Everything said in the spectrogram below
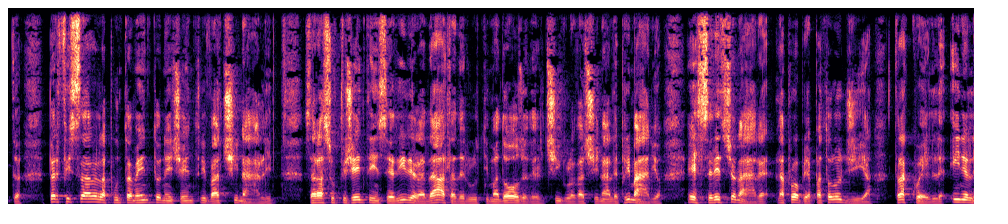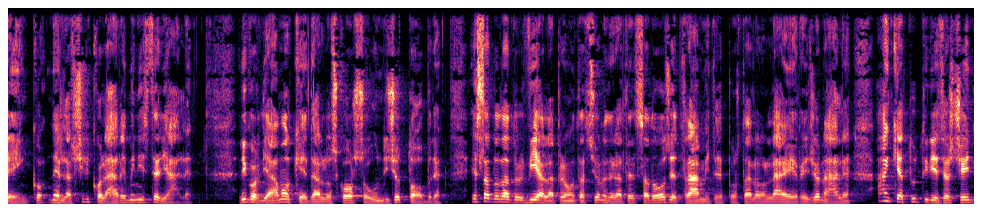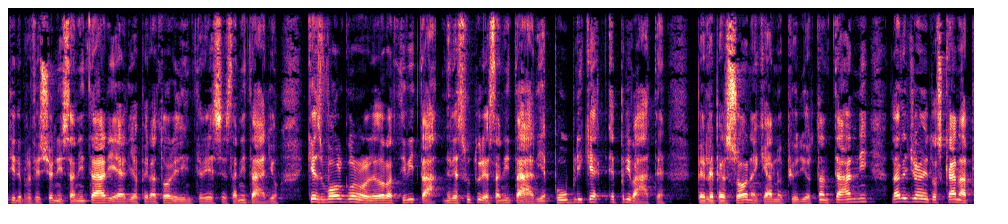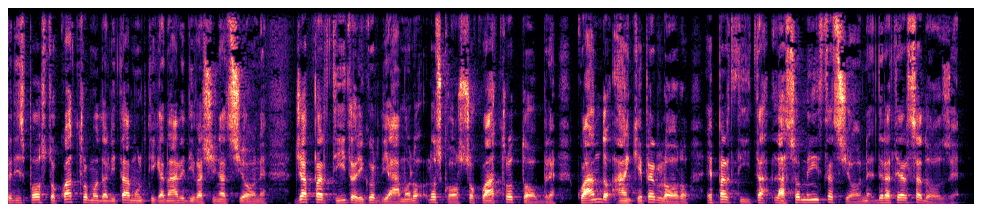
per fissare l'appuntamento nei centri vaccinali. Sarà sufficiente inserire la data dell'ultima dose del ciclo vaccinale primario e selezionare la propria patologia tra quelle in elenco nella circolare ministeriale. Ricordiamo che dallo scorso 11 ottobre è stato dato il via alla prenotazione della terza dose tramite il portale online regionale anche a tutti gli esercenti le professioni sanitarie e agli operatori di interesse sanitario che svolgono le loro attività nelle strutture sanitarie pubbliche e private. Per le persone che hanno più di 80 anni, la Regione Toscana ha predisposto quattro modalità multicanali di vaccinazione, già partito, ricordiamolo, lo scorso 4 ottobre, quando anche per loro è partita la somministrazione della terza dose.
